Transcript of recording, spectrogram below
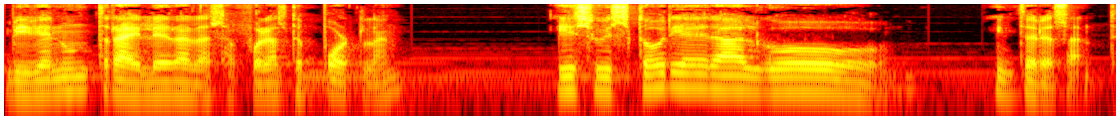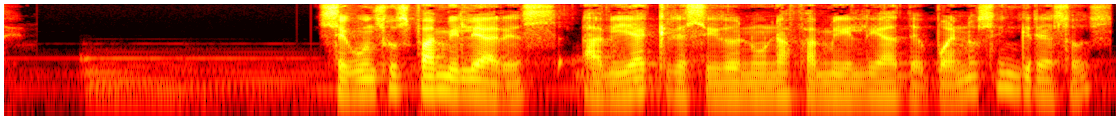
vivía en un tráiler a las afueras de Portland y su historia era algo interesante. Según sus familiares, había crecido en una familia de buenos ingresos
